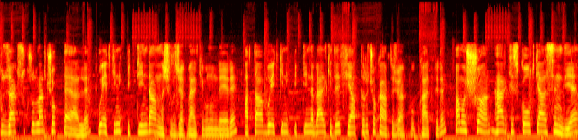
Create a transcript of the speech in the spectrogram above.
Bu Zerg Scroll'lar çok değerli. Bu etkinlik bittiğinde anlaşılacak belki bunun değeri. Hatta bu etkinlik bittiğinde belki de fiyatları çok artacak bu kalplerin. Ama şu an herkes gold gelsin diye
